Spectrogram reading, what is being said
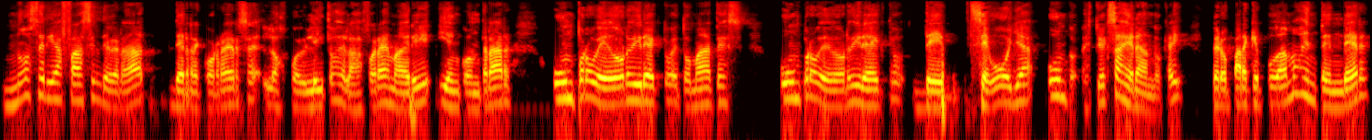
no sería fácil de verdad de recorrerse los pueblitos de las afueras de Madrid y encontrar un proveedor directo de tomates, un proveedor directo de cebolla, un, estoy exagerando, ¿ok? Pero para que podamos entender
